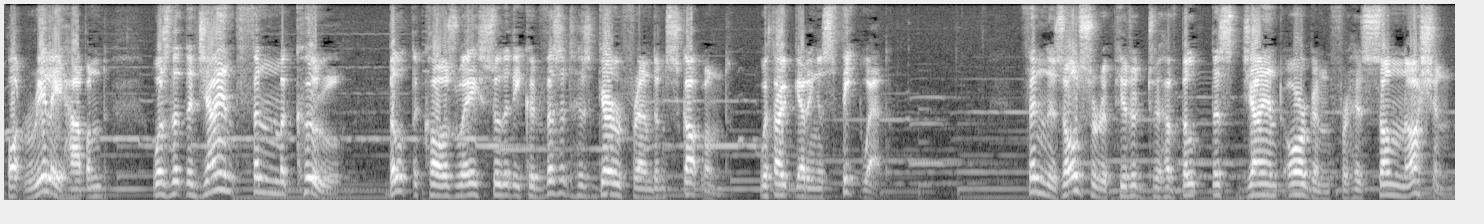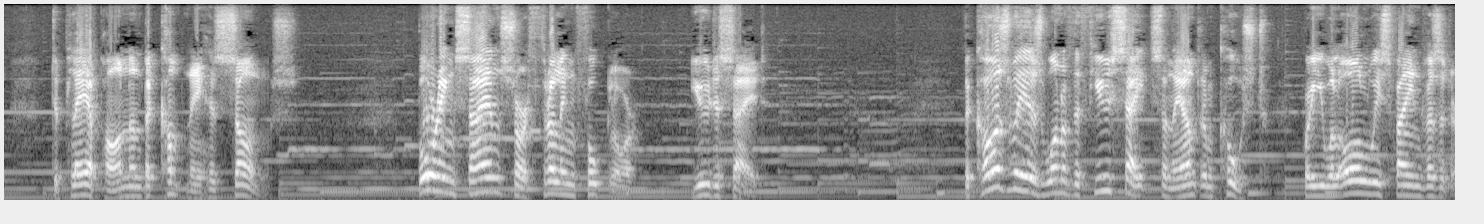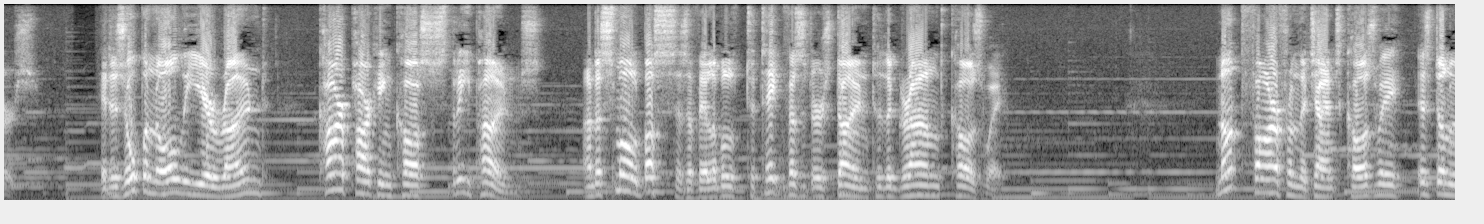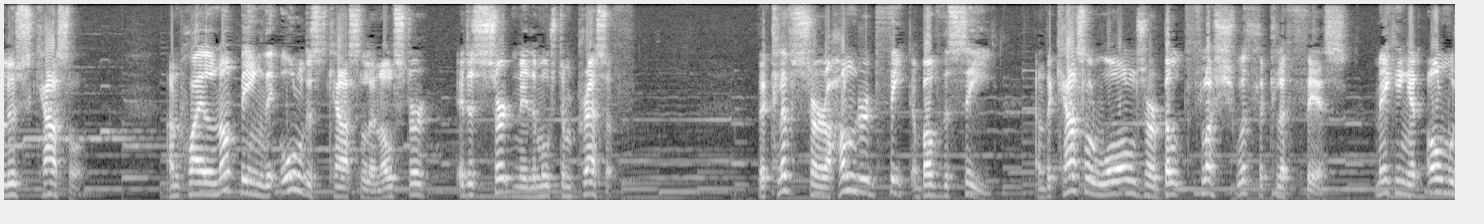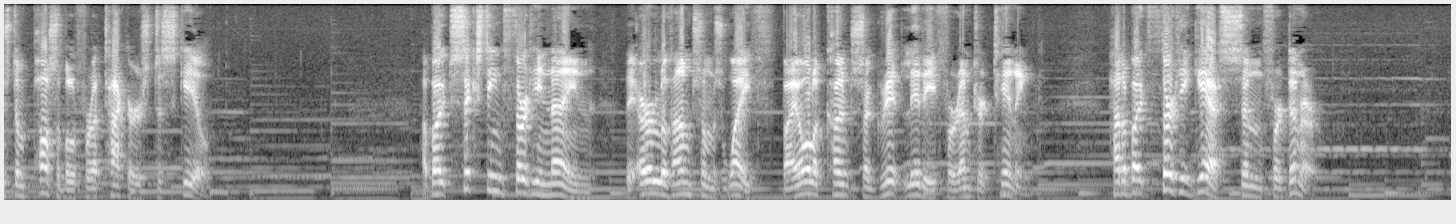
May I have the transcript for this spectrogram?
What really happened was that the giant Finn McCool built the causeway so that he could visit his girlfriend in Scotland without getting his feet wet. Finn is also reputed to have built this giant organ for his son Oisin to play upon and accompany his songs. Boring science or thrilling folklore, you decide. The causeway is one of the few sites on the Antrim coast where you will always find visitors. It is open all the year round, car parking costs £3, and a small bus is available to take visitors down to the Grand Causeway. Not far from the Giant's Causeway is Dunluce Castle, and while not being the oldest castle in Ulster, it is certainly the most impressive. The cliffs are a hundred feet above the sea, and the castle walls are built flush with the cliff face, making it almost impossible for attackers to scale. About 1639, the Earl of Antrim's wife, by all accounts a great lady for entertaining, had about 30 guests in for dinner.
